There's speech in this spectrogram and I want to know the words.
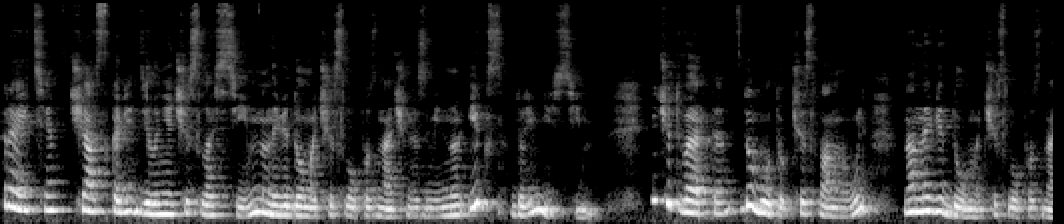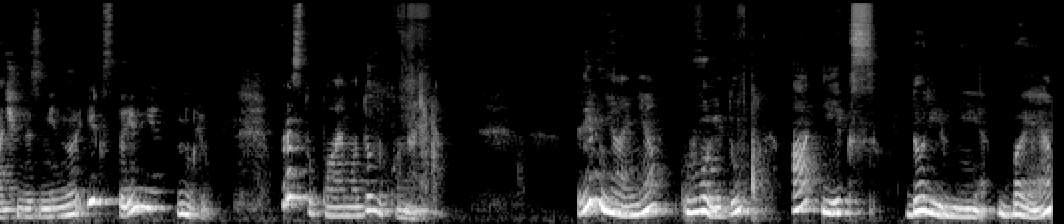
Третє. Частка відділення числа 7 на невідоме число, позначене змінною х, дорівнює 7. І четверте. Добуток числа 0 на невідоме число, позначене змінною х, дорівнює 0. Приступаємо до виконання. Рівняння виду АХ дорівнює Б,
